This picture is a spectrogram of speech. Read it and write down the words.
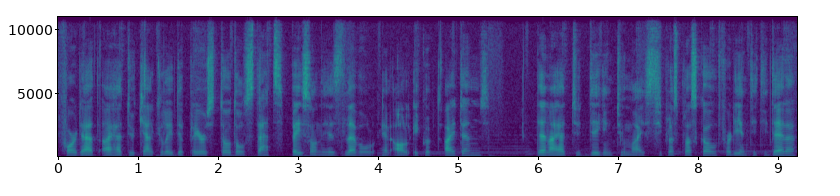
For that I had to calculate the player's total stats based on his level and all equipped items. Then I had to dig into my C++ code for the entity data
